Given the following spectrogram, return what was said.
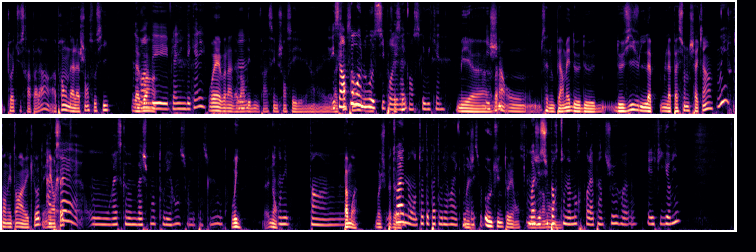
toi tu seras pas là. Après on a la chance aussi D'avoir des plannings décalés. Ouais, voilà, d'avoir Mm. des. Enfin, c'est une chance et. euh, une Et c'est un peu hein, relou aussi pour les vacances, les week-ends. Mais euh, voilà, on, ça nous permet de, de, de vivre la, la passion de chacun Oui. tout en étant avec l'autre. Et Après, en fait, on reste quand même vachement tolérant sur les passions de l'autre. oui, euh, non, On est. Enfin. euh, pas moi. Moi, je suis pas Toi, non. Toi, t'es pas tolérant avec les Moi, j'ai passions. aucune tolérance. Moi, je vraiment, supporte euh, ton amour pour la peinture euh, et les figurines.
